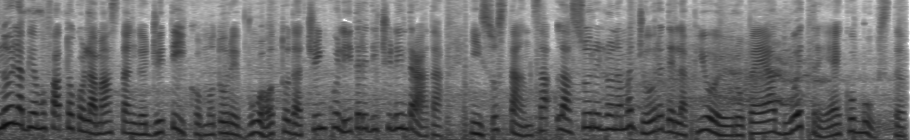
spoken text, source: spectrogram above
Noi l'abbiamo fatto con la Mustang GT con motore V8 da 5 litri di cilindrata, in sostanza la sorellona maggiore della più europea 2.3 EcoBoost.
